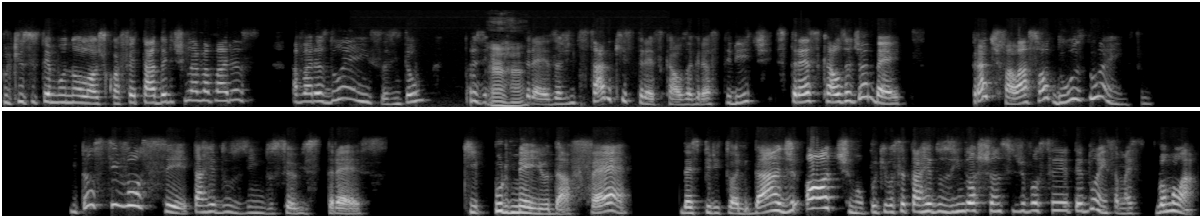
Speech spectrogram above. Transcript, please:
porque o sistema imunológico afetado, ele te leva a várias, a várias doenças. Então, por exemplo, uhum. estresse. A gente sabe que estresse causa gastrite, estresse causa diabetes. Para te falar, só duas doenças. Então, se você está reduzindo o seu estresse, que por meio da fé, da espiritualidade, ótimo, porque você está reduzindo a chance de você ter doença. Mas vamos lá,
